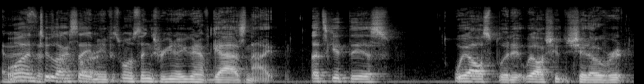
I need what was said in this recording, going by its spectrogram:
And Well, and two, like I say, I mean, if it's one of those things where you know you're gonna have guys' night, let's get this. We all split it. We all shoot the shit over it.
